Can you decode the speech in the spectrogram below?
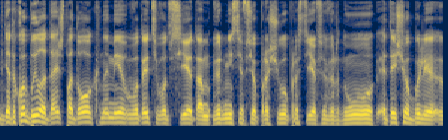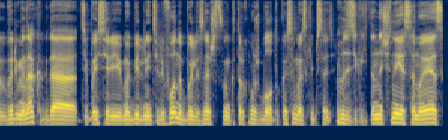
У меня такое было, знаешь, под окнами, вот эти вот все там, вернись, я все прощу, прости, я все верну. Это еще были времена, когда, типа, из серии мобильные телефоны были, знаешь, на которых можно было только смс писать. Вот эти какие-то ночные смс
